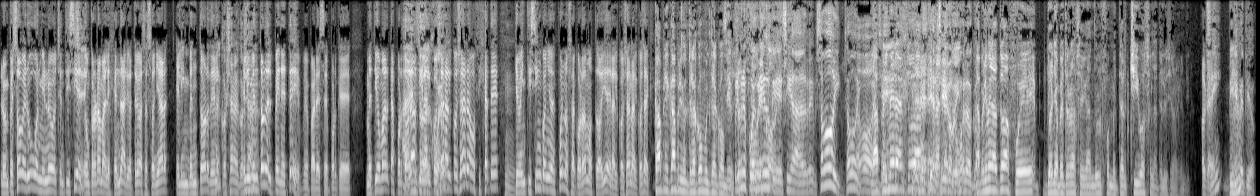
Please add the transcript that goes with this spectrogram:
lo empezó Berugo en 1987, Sí. un programa legendario, Atrévase a soñar, el inventor del Alcoyana, Alcoyana. el inventor del PNT, me parece, porque metió marcas por todos lados y el Alcoyana. Alcoyana, vos fíjate que 25 años después nos acordamos todavía del Alcoyana, Alcoyana. Capri, Capri, Ultracom, Ultracom. Sí, el primero fue el cobre. que decía, Savoy. Savoy. La sí. primera de todas. La primera de todas fue Doña Petronace de Gandulfo meter chivos en la televisión argentina. ¿Sí? ¿Qué metió?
